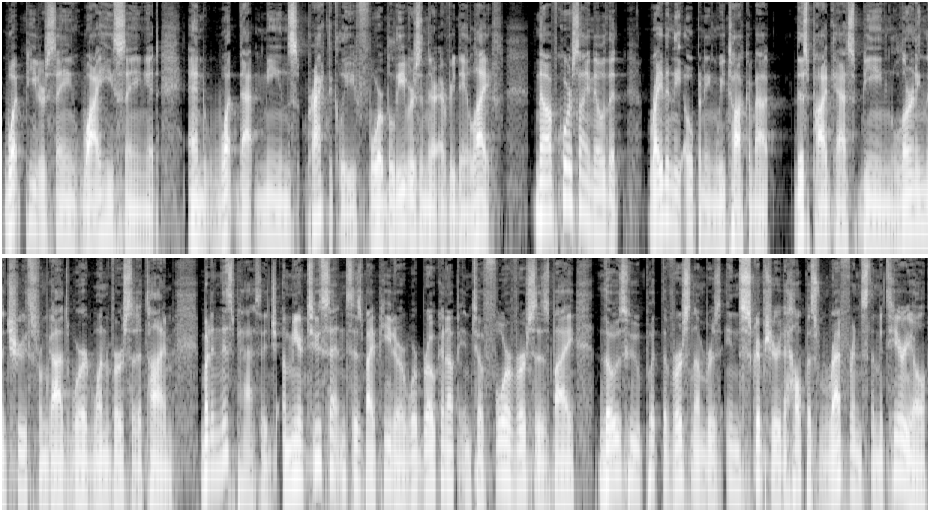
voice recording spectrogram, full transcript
what Peter's saying, why he's saying it, and what that means practically for believers in their everyday life. Now, of course, I know that right in the opening we talk about this podcast being learning the truths from God's Word one verse at a time. But in this passage, a mere two sentences by Peter were broken up into four verses by those who put the verse numbers in Scripture to help us reference the material.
